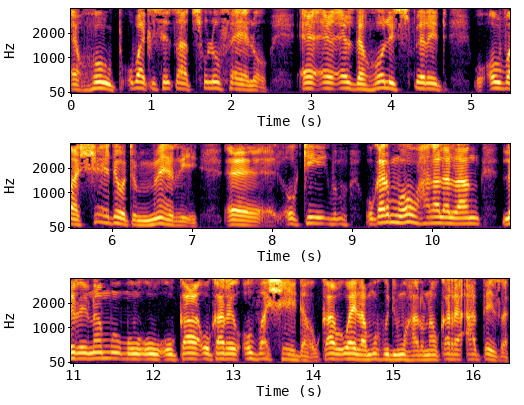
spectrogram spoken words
a hope o ba tlisetsa tsholofelo as the holy spirit overshadowed mary o ka re mo o halalelang le rena o ka re overshadow o ka wela mo godimo ga rona o ka re apesa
